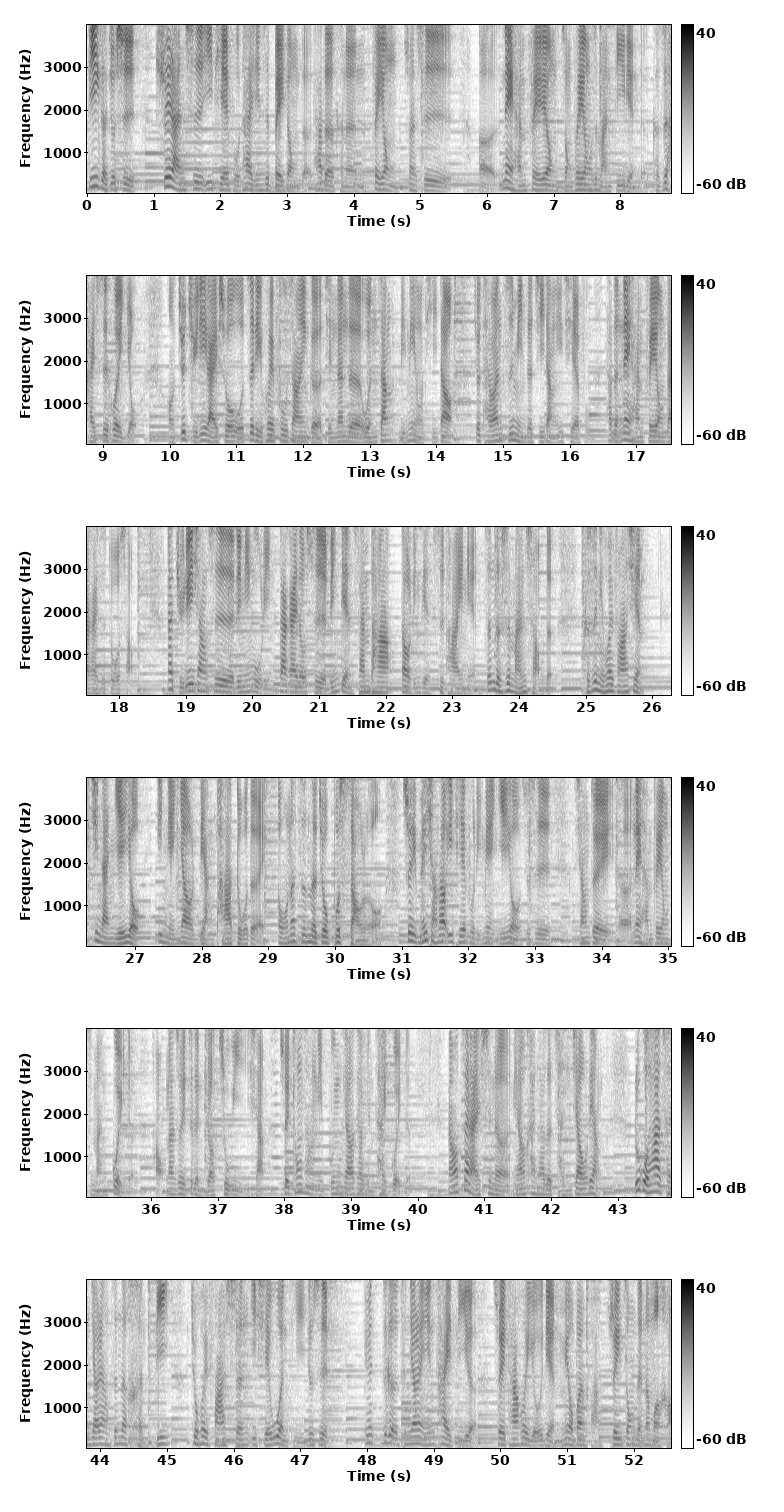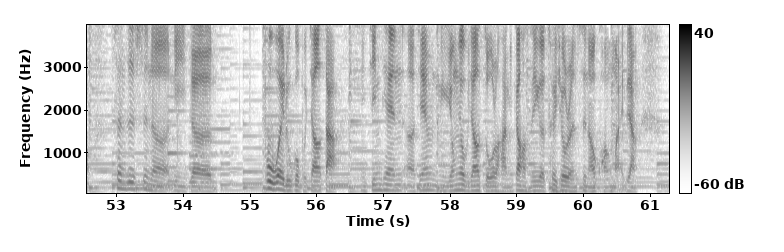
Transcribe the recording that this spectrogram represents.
第一个就是，虽然是 ETF，它已经是被动的，它的可能费用算是。呃，内含费用总费用是蛮低廉的，可是还是会有哦。就举例来说，我这里会附上一个简单的文章，里面有提到，就台湾知名的几档 ETF，它的内含费用大概是多少？那举例像是零零五零，大概都是零点三趴到零点四趴一年，真的是蛮少的。可是你会发现，竟然也有一年要两趴多的诶，哦，那真的就不少了哦。所以没想到 ETF 里面也有，就是相对呃内含费用是蛮贵的。好，那所以这个你就要注意一下。所以通常你不应该要挑选太贵的。然后再来是呢，你要看它的成交量。如果它的成交量真的很低，就会发生一些问题，就是因为这个成交量已经太低了，所以它会有一点没有办法追踪的那么好，甚至是呢你的。部位如果比较大，你今天呃，今天你拥有比较多了哈，你刚好是一个退休人士，然后狂买这样，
